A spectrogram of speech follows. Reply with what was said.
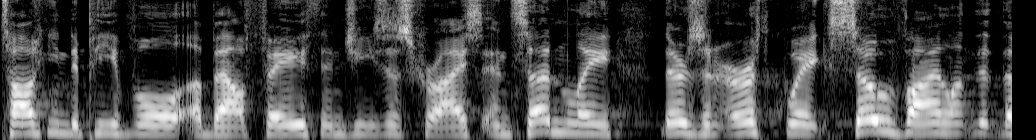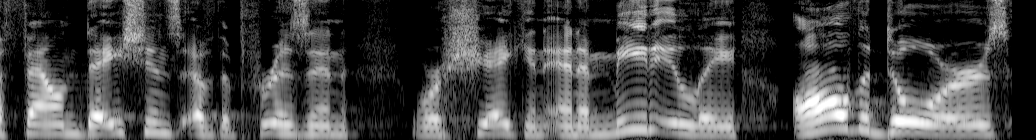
talking to people about faith in Jesus Christ, and suddenly there's an earthquake so violent that the foundations of the prison were shaken. And immediately all the doors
